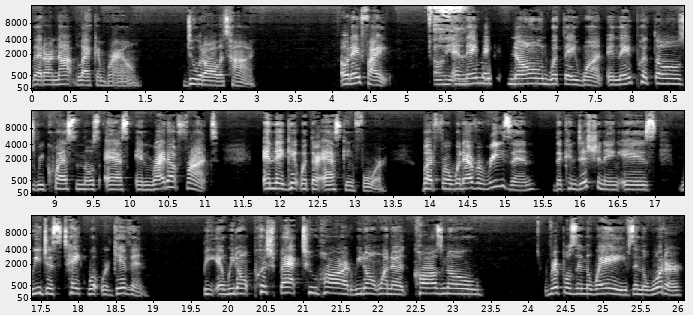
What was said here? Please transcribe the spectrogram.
that are not black and brown do it all the time. Oh, they fight. Oh, yeah. And they make known what they want. And they put those requests and those asks in right up front and they get what they're asking for. But for whatever reason, the conditioning is we just take what we're given Be, and we don't push back too hard. We don't want to cause no ripples in the waves in the water.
